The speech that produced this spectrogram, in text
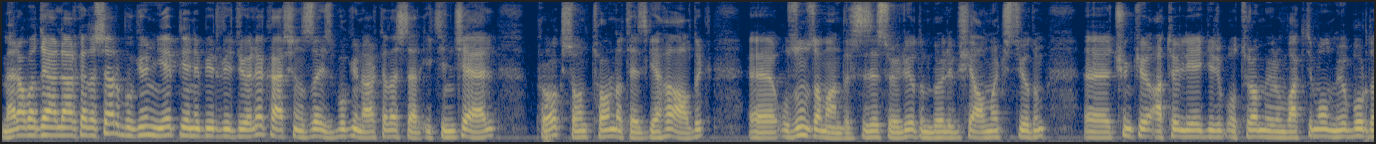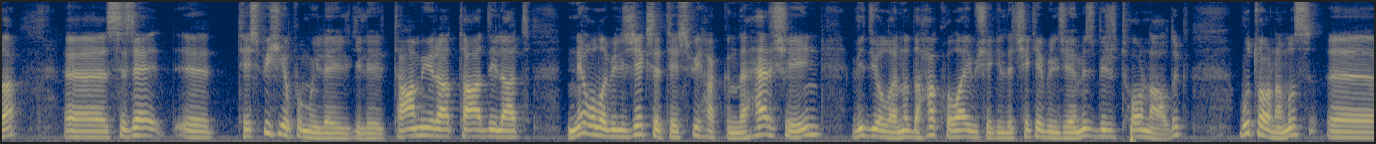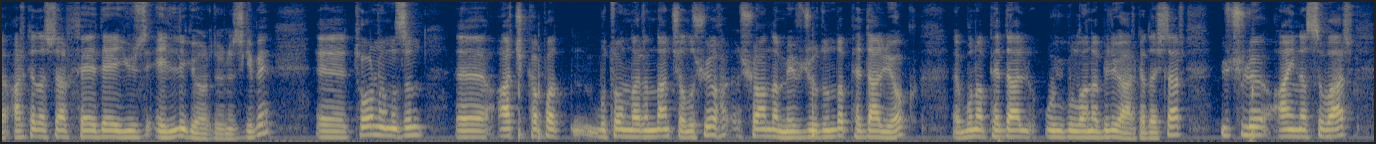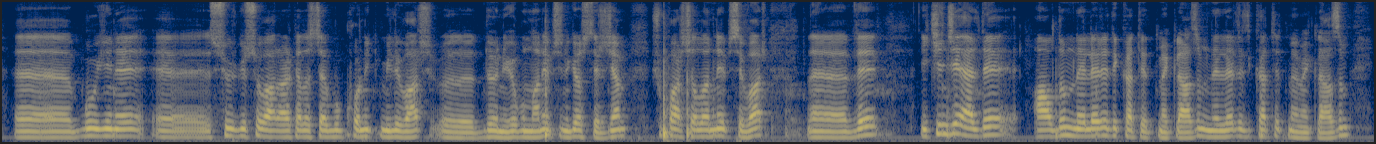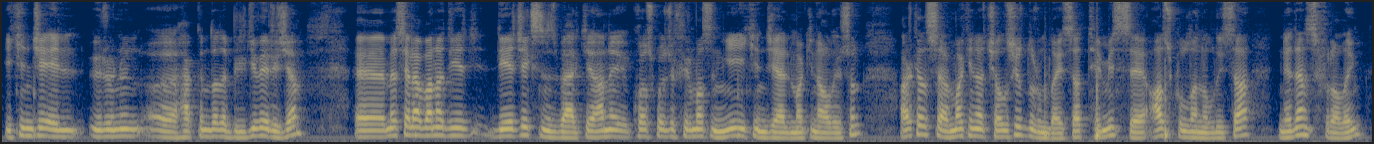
Merhaba değerli arkadaşlar. Bugün yepyeni bir video ile karşınızdayız. Bugün arkadaşlar ikinci el Proxon torna tezgahı aldık. Ee, uzun zamandır size söylüyordum böyle bir şey almak istiyordum. Ee, çünkü atölyeye girip oturamıyorum, vaktim olmuyor. Burada e, size e, tesbih yapımı ile ilgili tamirat, tadilat ne olabilecekse tesbih hakkında her şeyin videolarını daha kolay bir şekilde çekebileceğimiz bir torna aldık. Bu tornamız e, arkadaşlar FD150 gördüğünüz gibi e, tornamızın e, aç kapat butonlarından çalışıyor. Şu anda mevcudunda pedal yok. E, buna pedal uygulanabiliyor arkadaşlar. Üçlü aynası var. E, bu yine e, sürgüsü var arkadaşlar. Bu konik mili var. E, dönüyor. Bunların hepsini göstereceğim. Şu parçaların hepsi var. E, ve İkinci elde aldım nelere dikkat etmek lazım, nelere dikkat etmemek lazım. İkinci el ürünün e, hakkında da bilgi vereceğim. E, mesela bana diye, diyeceksiniz belki hani koskoca firmasın niye ikinci el makine alıyorsun? Arkadaşlar makine çalışır durumdaysa, temizse, az kullanıldıysa neden sıfır alayım?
